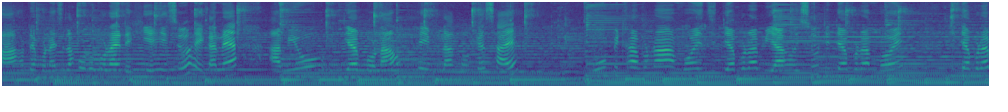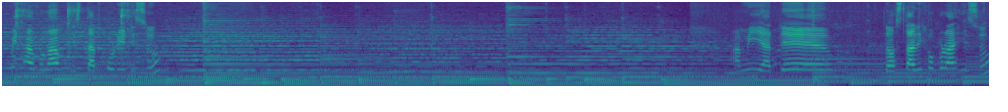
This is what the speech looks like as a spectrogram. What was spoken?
মাহঁতে বনাইছিলে সৰু পৰাই দেখি আহিছোঁ। সেইকাৰণে আমিও এতিয়া বনাওঁ সেইবিলাককে চাই। মোৰ পিঠা পনা মই যেতিয়াৰ পৰা বিয়া হৈছোঁ তেতিয়াৰ পৰা মই তেতিয়াৰ পৰা পিঠা বনা ষ্টাৰ্ট কৰি দিছোঁ। আমি ইয়াতে দহ তাৰিখৰ পৰা আহিছোঁ।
